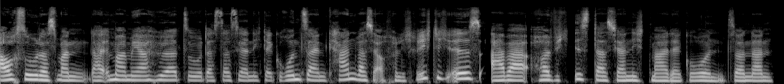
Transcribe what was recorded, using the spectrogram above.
auch so, dass man da immer mehr hört, so dass das ja nicht der Grund sein kann, was ja auch völlig richtig ist, aber häufig ist das ja nicht mal der Grund, sondern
